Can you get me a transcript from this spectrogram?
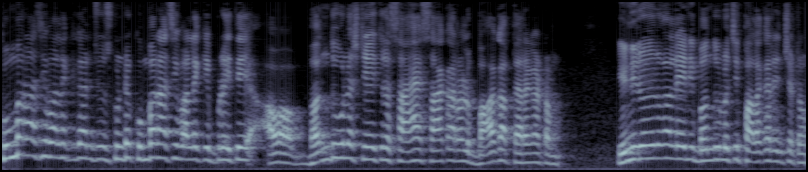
కుంభరాశి వాళ్ళకి కానీ చూసుకుంటే కుంభరాశి వాళ్ళకి ఎప్పుడైతే బంధువుల స్నేహితుల సహాయ సహకారాలు బాగా పెరగటం ఎన్ని రోజులుగా లేని బంధువులు వచ్చి పలకరించడం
